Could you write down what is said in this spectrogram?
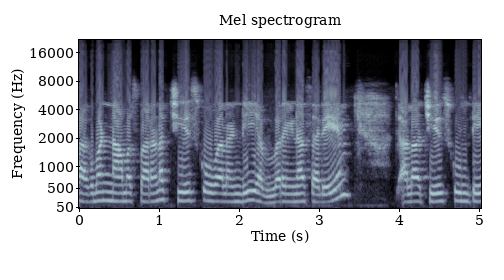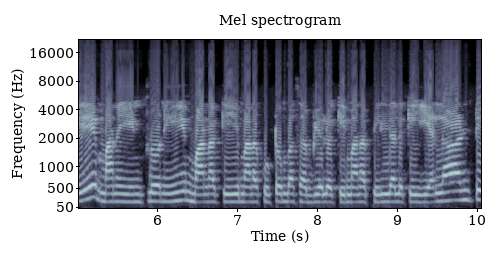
భగవన్ నామస్మరణ చేసుకోవాలండి ఎవరైనా సరే. అలా చేసుకుంటే మన ఇంట్లోని మనకి మన కుటుంబ సభ్యులకి మన పిల్లలకి ఎలాంటి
